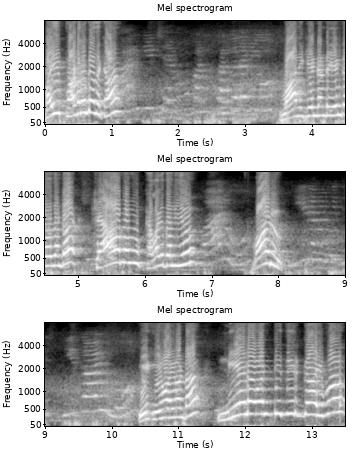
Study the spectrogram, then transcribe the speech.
భయపడరు గనక వారికి క్షేమము కలు- కలుగదనియు వానికి ఏంటంటే ఏం కలదంట? క్షేమము కలగదనియు. వారు వారు నీడ వంటి దీర్ఘాయువు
